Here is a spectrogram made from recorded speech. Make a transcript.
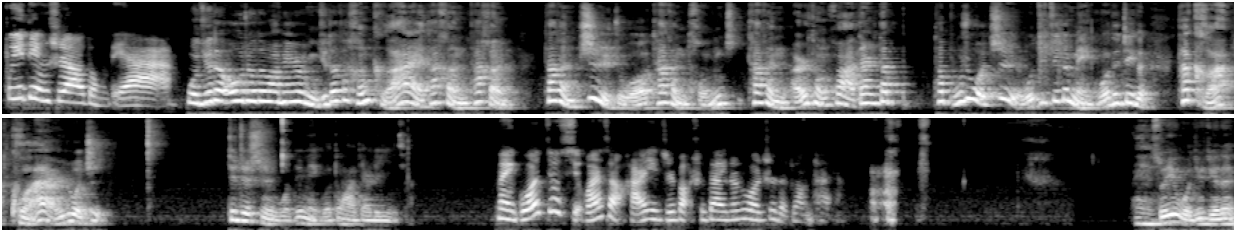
不一定是要懂的呀。我觉得欧洲动画片就是，你觉得它很可爱，它很它很它很执着，它很童它很儿童化，但是它它不弱智，我就觉得美国的这个它可爱可爱而弱智，这就是我对美国动画片的印象。美国就喜欢小孩一直保持在一个弱智的状态啊。哎，所以我就觉得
